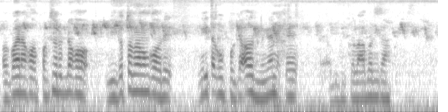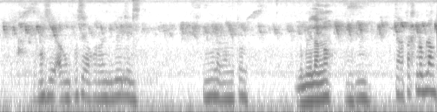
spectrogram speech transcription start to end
pagkuhan ako, pagsunod ako, dito to naman ko, di, nakita ko pagkaon, nga kaya sabi ko kalaban ka. Kasi akong pusi ako nang gibilin. Ano lang ano tol. Gumay lang no? Mhm. Tsaka taklob lang.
